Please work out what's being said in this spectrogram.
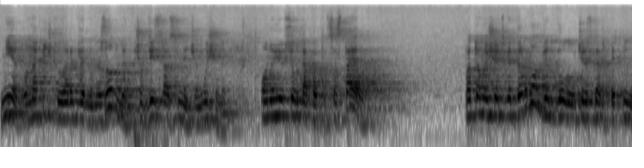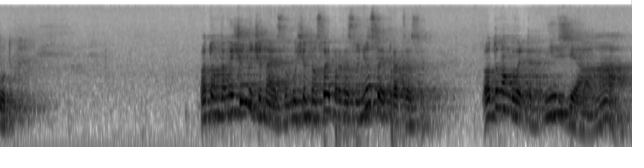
Нет, он напичкал эрогенными зонами, причем в 10 раз сильнее, чем мужчины. Он ее все вот так вот составил, потом еще тебе гормон бьет голову через каждые 5 минут. Потом там еще начинается, у мужчин там свои процессы, у него свои процессы. Потом он говорит, нельзя.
